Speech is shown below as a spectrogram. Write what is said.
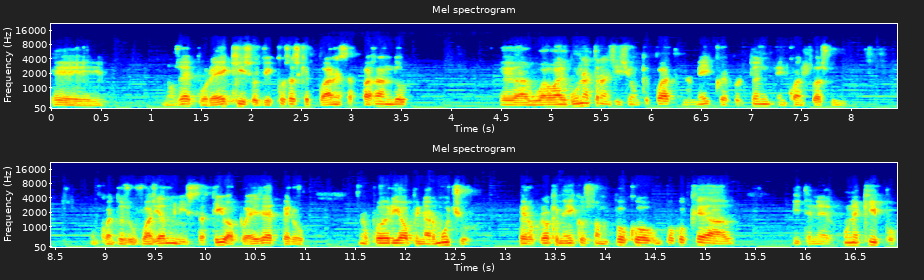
eh, no sé, por X o Y cosas que puedan estar pasando eh, o alguna transición que pueda tener México de pronto en, cuanto a su en cuanto a su fase administrativa puede ser pero no podría opinar mucho. Pero creo que México está un poco un poco quedado y tener un equipo.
